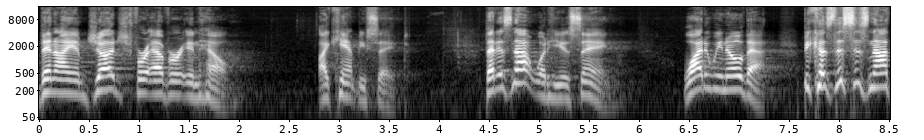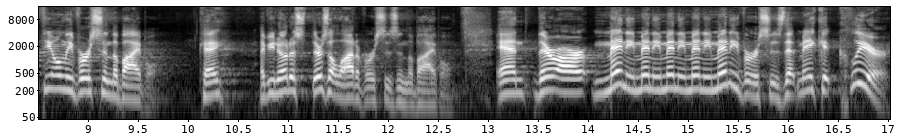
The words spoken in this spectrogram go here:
then I am judged forever in hell. I can't be saved. That is not what he is saying. Why do we know that? Because this is not the only verse in the Bible, okay? Have you noticed? There's a lot of verses in the Bible. And there are many, many, many, many, many verses that make it clear,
